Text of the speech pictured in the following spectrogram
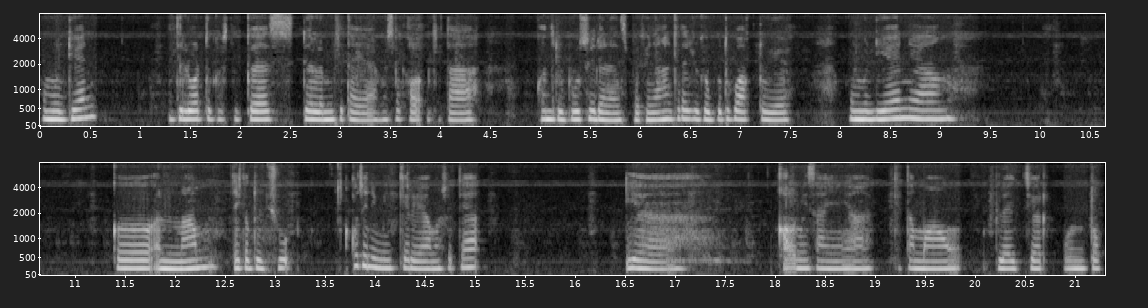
Kemudian di luar tugas-tugas dalam kita ya misalnya kalau kita kontribusi dan lain sebagainya kan kita juga butuh waktu ya. Kemudian yang ke enam eh ke tujuh aku jadi mikir ya maksudnya ya kalau misalnya kita mau belajar untuk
